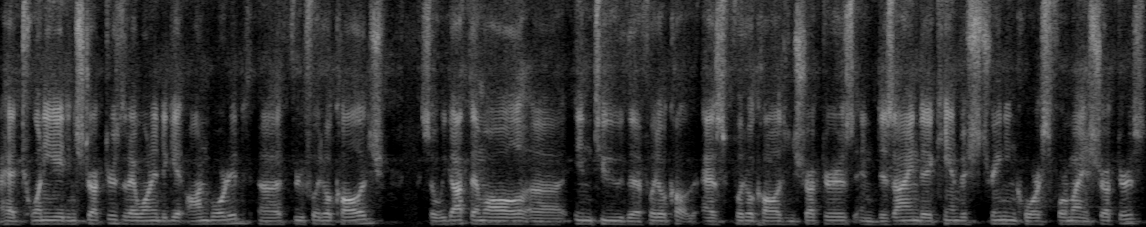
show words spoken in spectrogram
I had 28 instructors that I wanted to get onboarded uh, through Foothill College. So we got them all uh, into the Foothill as Foothill College instructors and designed a Canvas training course for my instructors.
